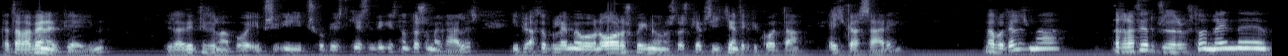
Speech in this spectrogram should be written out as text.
Καταλαβαίνετε τι έγινε. Δηλαδή, τι θέλω να πω, οι, οι ψυχοπιαστικέ συνθήκες ήταν τόσο μεγάλες, αυτό που λέμε ο όρος που έγινε γνωστός πια ψυχική ανθεκτικότητα έχει κρασάρει, με αποτέλεσμα τα γραφεία των ψυχοθεραπευτών να είναι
